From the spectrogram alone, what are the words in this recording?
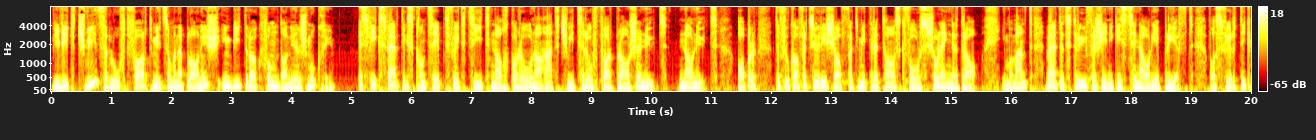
Wie weit die Schweizer Luftfahrt mit so einem Plan ist, im Beitrag von Daniel Schmucki. Ein fixfertiges Konzept für die Zeit nach Corona hat die Schweizer Luftfahrtbranche nicht noch nicht. Aber der Flughafen Zürich arbeitet mit einer Taskforce schon länger dran. Im Moment werden drei verschiedene Szenarien geprüft. Was fertig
